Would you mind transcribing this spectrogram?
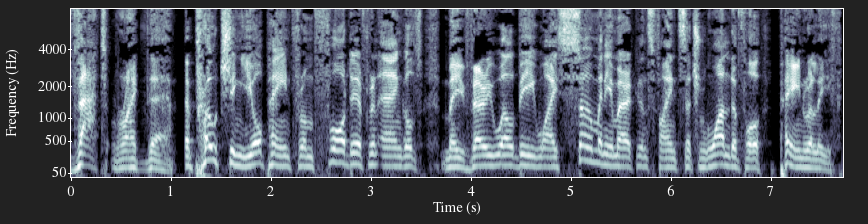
That right there. Approaching your pain from four different angles may very well be why so many Americans find such wonderful pain relief.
